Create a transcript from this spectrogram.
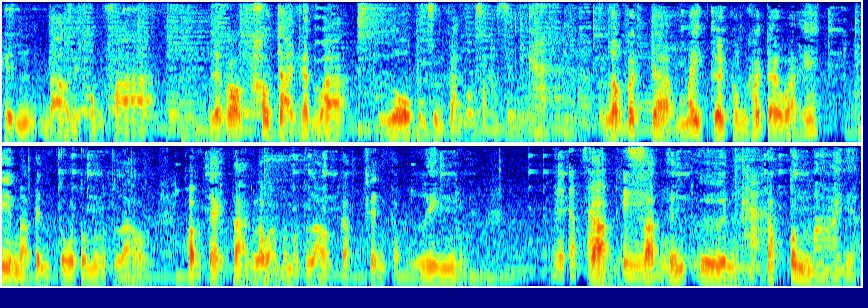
เห็นดาวในท้องฟ้า แล้วก็เข้าใจกันว่าโลกเป็นศูนย์กลางของสรรพสิ่งค่ะเราก็จะไม่เกิดความเข้าใจว่า เอ๊ะ ที่มาเป็นตัวตนมนุษย์เรา ความแตกต่างระหว่างมนุษย์เรากับเช่นกับลิง หรือกับสักัตบว์อื่นสัตว์อื่นค่ะๆกับต้นไม้เนี่ย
